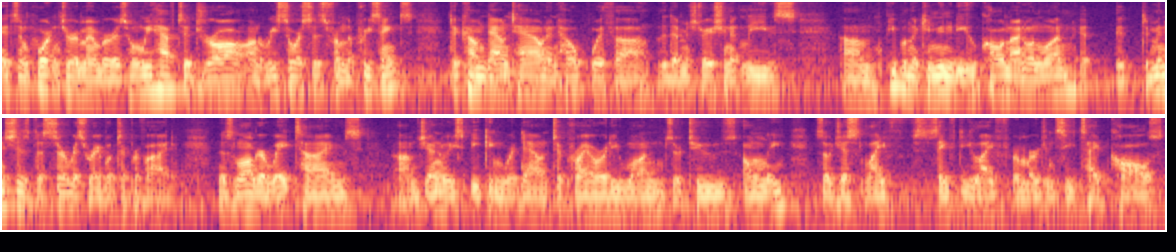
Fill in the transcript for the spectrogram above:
it's important to remember is when we have to draw on resources from the precincts to come downtown and help with uh, the demonstration, it leaves um, people in the community who call 911, it, it, diminishes the service we're able to provide. There's longer wait times. Um, generally speaking, we're down to priority ones or twos only. So just life safety, life emergency type calls,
